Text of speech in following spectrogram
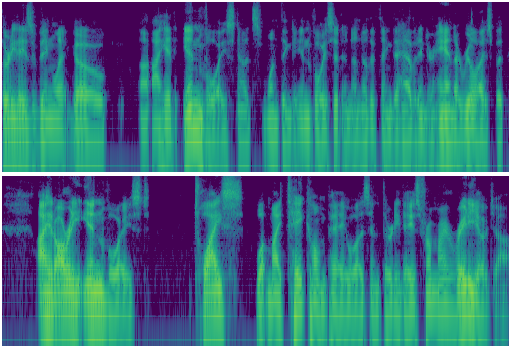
30 days of being let go, uh, I had invoiced. Now it's one thing to invoice it, and another thing to have it in your hand. I realized, but I had already invoiced twice what my take-home pay was in 30 days from my radio job.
